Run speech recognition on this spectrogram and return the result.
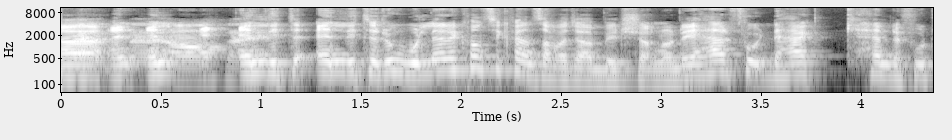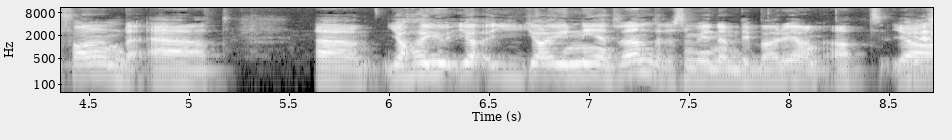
Uh, Men, en, eh, en, ja, en, lite, en lite roligare konsekvens av att jag har bytt kön, och det här, det här händer fortfarande, är att eh, jag, har ju, jag, jag är ju nederländare som vi nämnde i början. Att jag,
